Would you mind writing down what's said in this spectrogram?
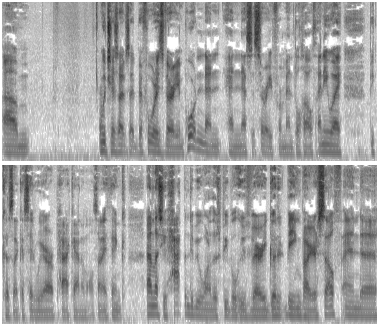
Um, which, as I've said before, is very important and, and necessary for mental health anyway, because, like I said, we are pack animals. And I think, unless you happen to be one of those people who's very good at being by yourself, and uh,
